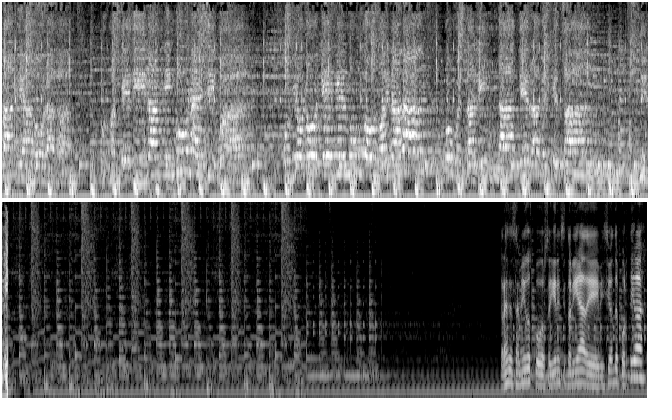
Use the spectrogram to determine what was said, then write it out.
patria dorada, por más que digan, ninguna es igual. Por mi honor que en el mundo no hay nada como esta linda tierra del Quetzal. Gracias amigos por seguir en sintonía de Visión Deportiva.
